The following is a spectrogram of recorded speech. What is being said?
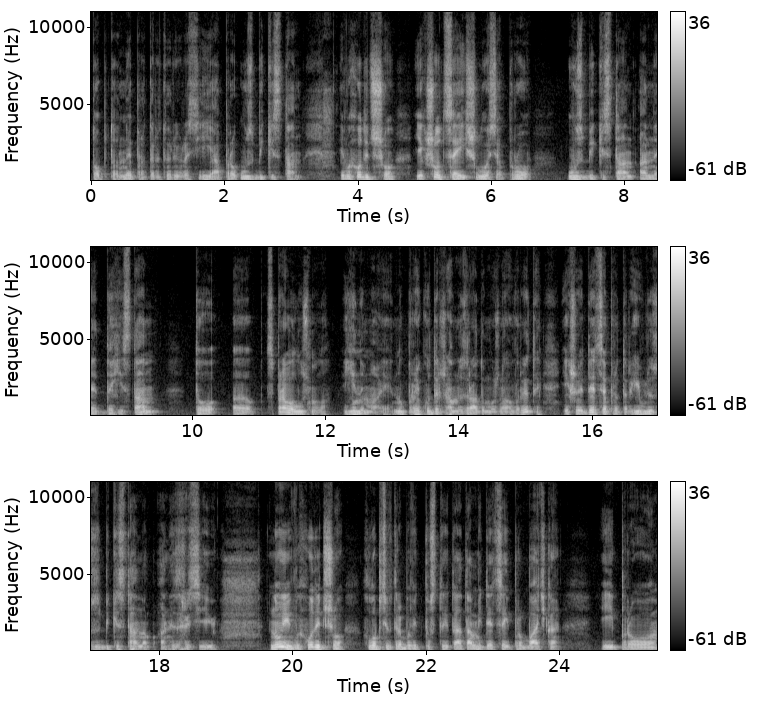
тобто не про територію Росії, а про Узбекистан. І виходить, що якщо це йшлося про Узбекистан, а не Дагестан, то е, справа луснула. Її немає. Ну про яку державну зраду можна говорити, якщо йдеться про торгівлю з Узбекистаном, а не з Росією. Ну і виходить, що хлопців треба відпустити, а там йдеться і про батька, і про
